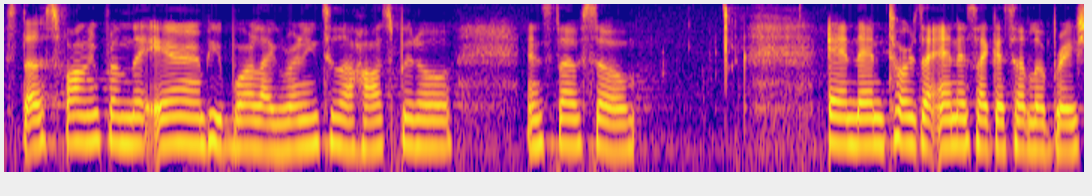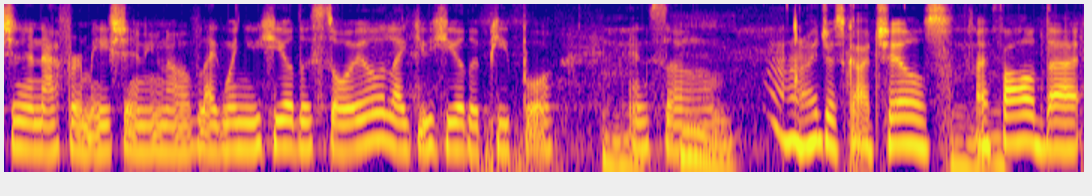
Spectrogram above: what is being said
stuff's falling from the air, and people are like running to the hospital and stuff. So and then towards the end it's like a celebration and affirmation you know of like when you heal the soil like you heal the people. Mm-hmm. And so mm-hmm. I just got chills. I mm-hmm. followed that.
